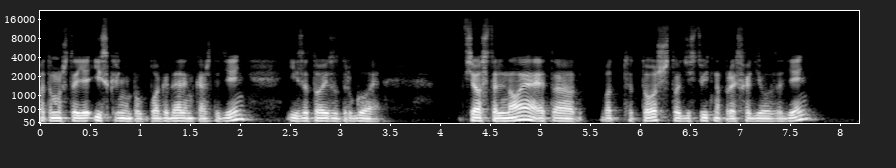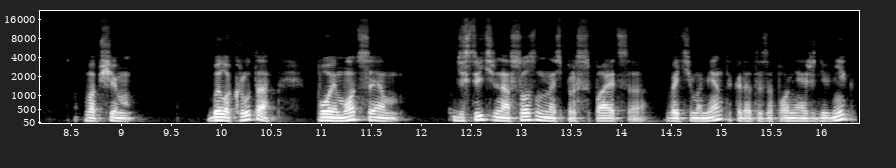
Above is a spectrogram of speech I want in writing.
потому что я искренне был благодарен каждый день и за то, и за другое. Все остальное — это вот то, что действительно происходило за день. В общем, было круто. По эмоциям действительно осознанность просыпается в эти моменты, когда ты заполняешь дневник,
